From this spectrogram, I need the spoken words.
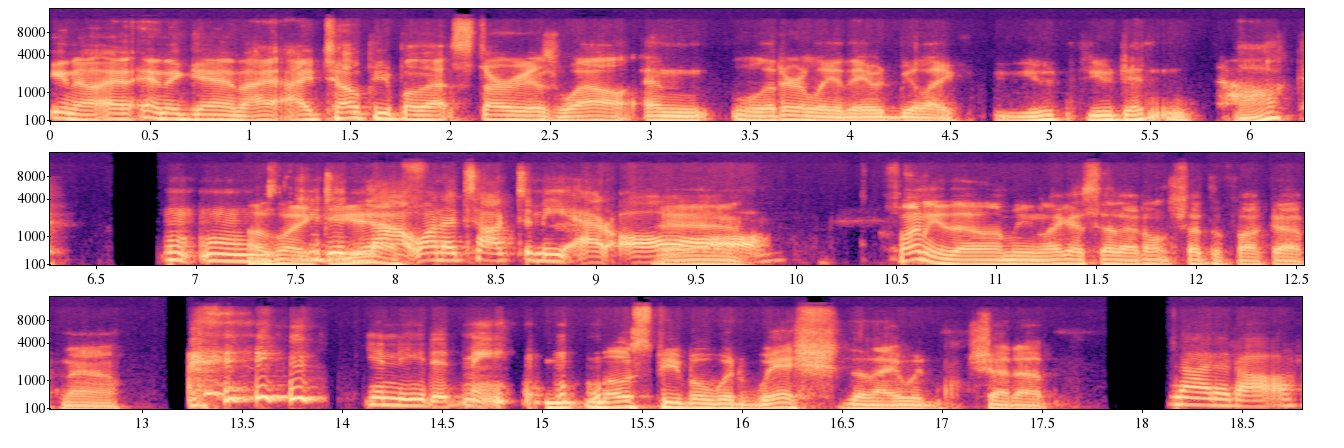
you know, and, and again, I, I, tell people that story as well, and literally they would be like, "You you didn't talk." Mm-mm. I was like, "You did yeah. not want to talk to me at all." Yeah. Funny though. I mean, like I said, I don't shut the fuck up now. you needed me. Most people would wish that I would shut up. Not at all.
